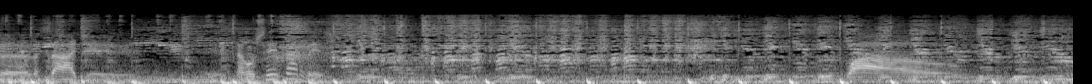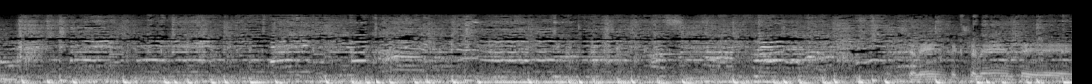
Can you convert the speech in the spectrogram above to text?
ah, La Salle, eh, San José, tal vez? Wow. Excelente, excelente.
